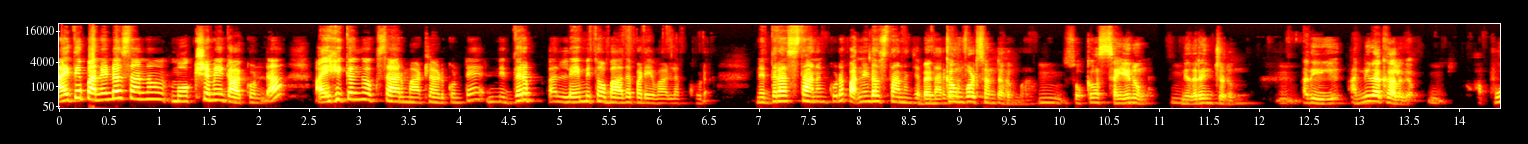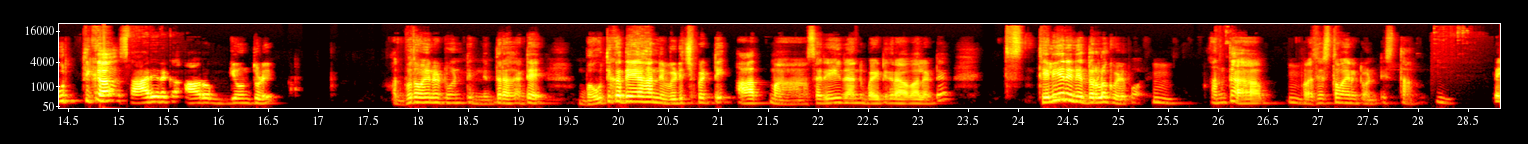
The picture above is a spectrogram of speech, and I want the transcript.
అయితే పన్నెండవ స్థానం మోక్షమే కాకుండా ఐహికంగా ఒకసారి మాట్లాడుకుంటే నిద్ర లేమితో బాధపడే వాళ్ళకు కూడా. నిద్రా స్థానం కూడా పన్నెండవ స్థానం చెప్తారు. కంఫర్ట్స్ అంటారమ్మా. ఉమ్, సుఖ శయనం నిద్రించడం. అది అన్ని రకాలుగా. పూర్తిగా శారీరక ఆరోగ్యవంతుడే అద్భుతమైనటువంటి నిద్ర అంటే భౌతిక దేహాన్ని విడిచిపెట్టి ఆత్మ శరీరాన్ని బయటికి రావాలంటే తెలియని నిద్రలోకి వెళ్ళిపోవాలి. అంత. ప్రశస్తమైనటువంటి స్థానం. అంటే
